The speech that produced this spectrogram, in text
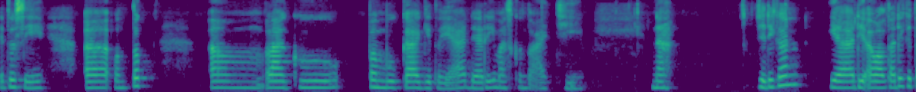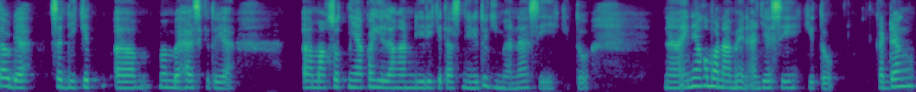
Itu sih uh, untuk um, lagu pembuka gitu ya dari Mas Kunto Aji. Nah jadi kan ya di awal tadi kita udah sedikit um, membahas gitu ya uh, maksudnya kehilangan diri kita sendiri itu gimana sih gitu. Nah ini aku mau nambahin aja sih gitu. Kadang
